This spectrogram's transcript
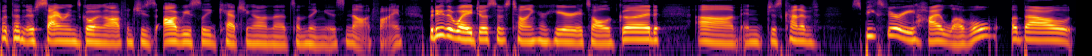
but then there's sirens going off, and she's obviously catching on that something is not fine. But either way, Joseph's telling her here it's all good, um, and just kind of speaks very high level about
